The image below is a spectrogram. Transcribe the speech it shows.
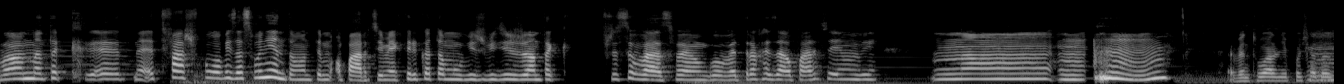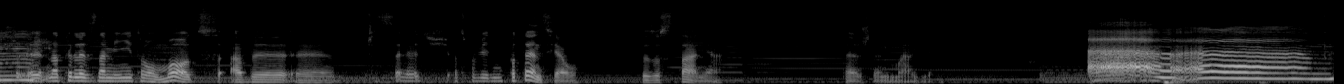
bo on ma tak e, twarz w połowie zasłoniętą tym oparciem. Jak tylko to mówisz, widzisz, że on tak przesuwa swoją głowę trochę za oparcie i mówi no... mm, Ewentualnie posiadasz Mm. e, na tyle znamienitą moc, aby e, przedstawiać odpowiedni potencjał do zostania potężnym magiem. em,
